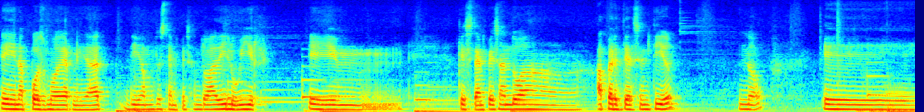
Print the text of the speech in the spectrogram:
en la posmodernidad, digamos, está empezando a diluir, em, que está empezando a, a, perder sentido, ¿no? Eh,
